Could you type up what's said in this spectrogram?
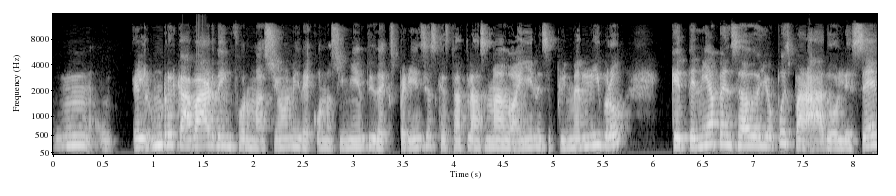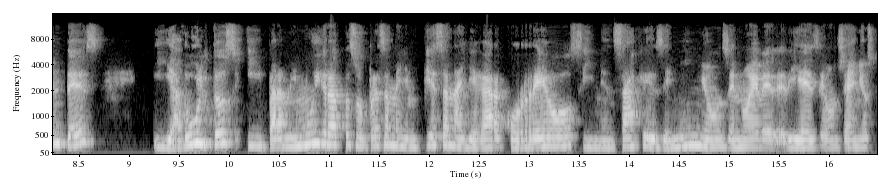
un, recabar de información y de conocimiento y de experiencias que está plasmado ahí en ese primer libro, que tenía pensado yo pues para adolescentes y adultos y para mi muy grata sorpresa me empiezan a llegar correos y mensajes de niños de 9, de 10, de 11 años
